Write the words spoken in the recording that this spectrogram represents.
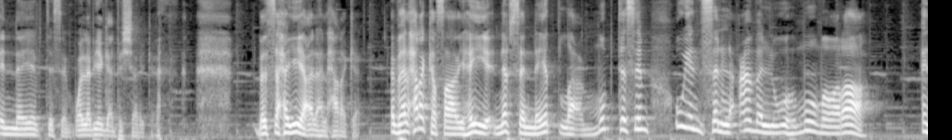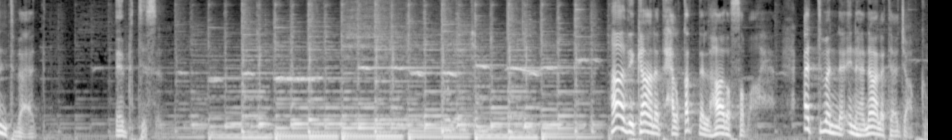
إنه يبتسم ولا بيقعد في الشركة. بس أحييه على هالحركة. بهالحركة صار يهيئ نفسه إنه يطلع مبتسم وينسى العمل وهمومه وراه. أنت بعد ابتسم. هذه كانت حلقتنا لهذا الصباح. أتمنى إنها نالت إعجابكم.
